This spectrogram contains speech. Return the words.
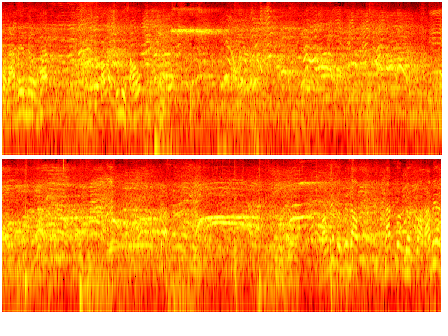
Quả đá biên cho đồng tháp. Bóng ở số 16 bóng tiếp tục bên dọc đan được quả đá biên.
